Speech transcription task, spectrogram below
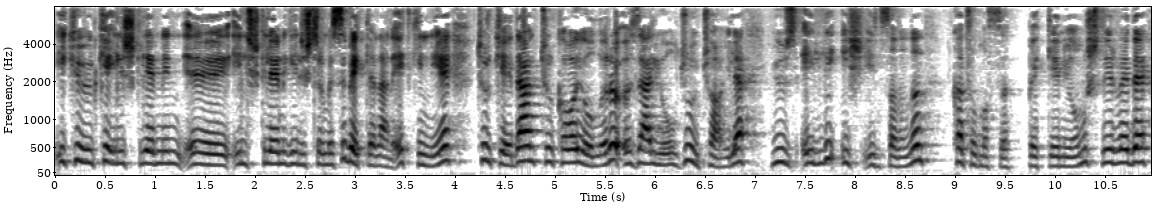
İki ülke ilişkilerinin e, ilişkilerini geliştirmesi beklenen etkinliğe Türkiye'den Türk Hava Yolları özel yolcu uçağıyla 150 iş insanının katılması bekleniyormuş. Zirvede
